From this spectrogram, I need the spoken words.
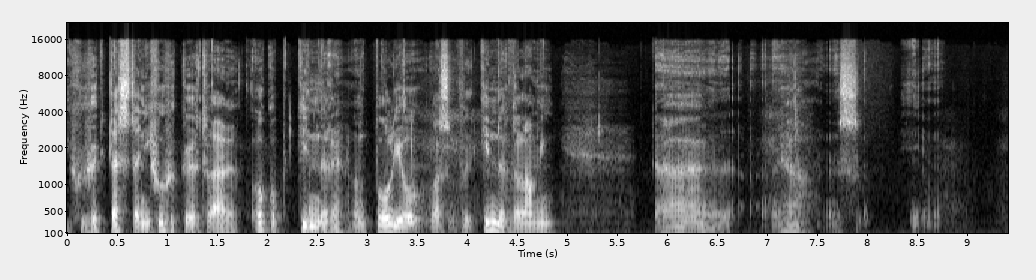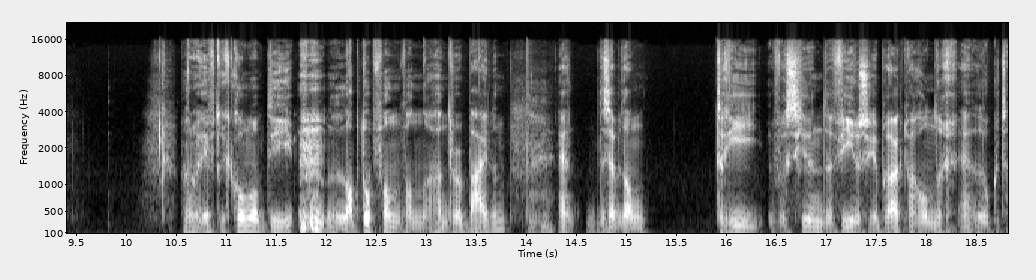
getest en niet goedgekeurd waren, ook op kinderen. Want polio was kinderverlamming. Uh, ja, dus... Maar nog even terugkomen op die laptop van, van Hunter Biden. Mm -hmm. ze hebben dan drie verschillende virussen gebruikt, waaronder hè, ook het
